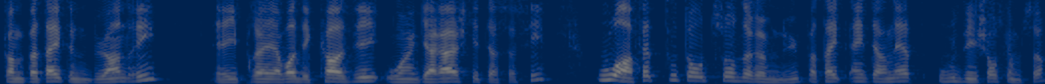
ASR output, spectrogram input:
comme peut-être une buanderie, et il pourrait y avoir des casiers ou un garage qui est associé, ou en fait toute autre source de revenus, peut-être Internet ou des choses comme ça.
